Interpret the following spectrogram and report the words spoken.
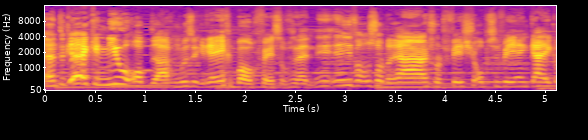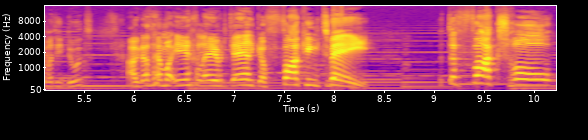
En toen kreeg ik een nieuwe opdracht. Moest ik regenboogvissen. Of in ieder geval een soort raar soort visje observeren en kijken wat hij doet. Had ik dat helemaal ingeleverd, kreeg ik een fucking 2. What the fuck, school?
